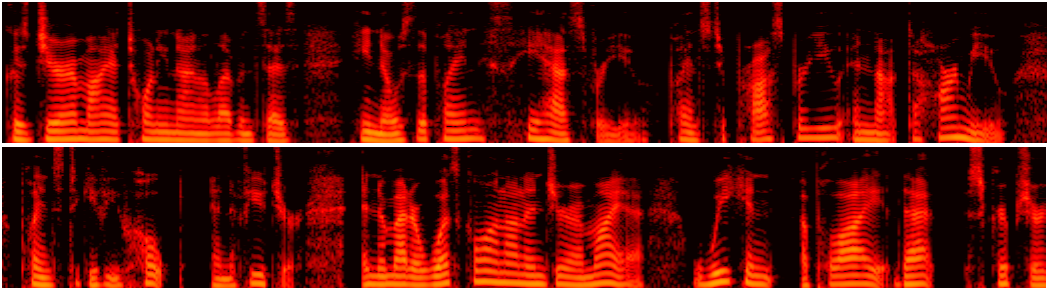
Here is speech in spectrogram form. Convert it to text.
Because Jeremiah 29 11 says, He knows the plans He has for you plans to prosper you and not to harm you, plans to give you hope and a future. And no matter what's going on in Jeremiah, we can apply that scripture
